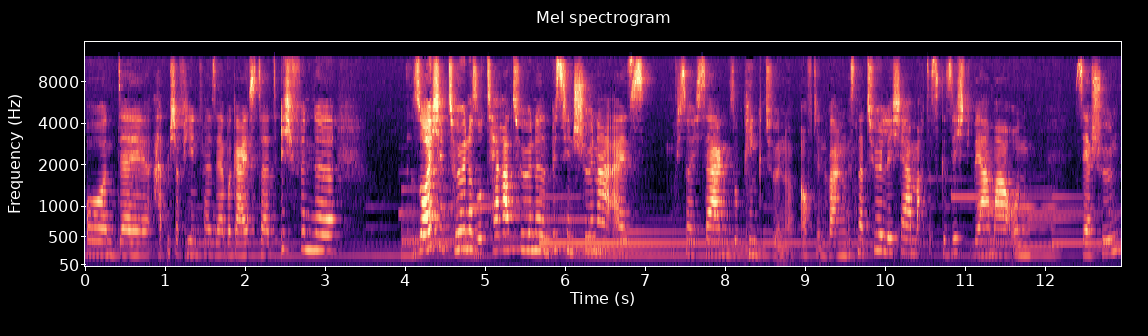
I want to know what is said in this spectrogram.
Und der hat mich auf jeden Fall sehr begeistert. Ich finde solche Töne, so Terratöne, ein bisschen schöner als, wie soll ich sagen, so Pinktöne auf den Wangen. Ist natürlicher, macht das Gesicht wärmer und sehr schön.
